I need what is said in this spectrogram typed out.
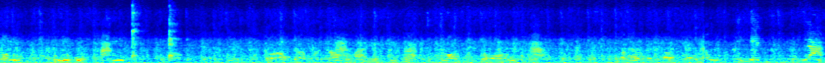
ต้องถึงหกครั้ง ก็เอากลับมาตามใหม่คือค่ะรอบที่สอง ค่ะ แล้วก็ไปตอนแกะ เอาที่เฮ็ดยาก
